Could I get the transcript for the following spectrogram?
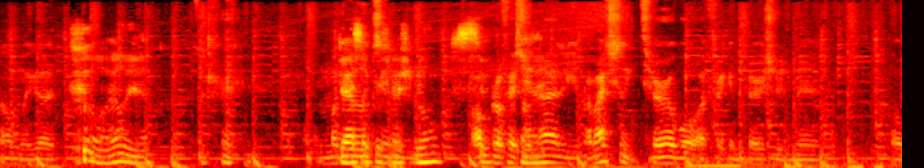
oh my god. Oh, hell yeah. My guy Guys are looks professional. all Suit, professional. I'm actually terrible at freaking parachute, man. Oh,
